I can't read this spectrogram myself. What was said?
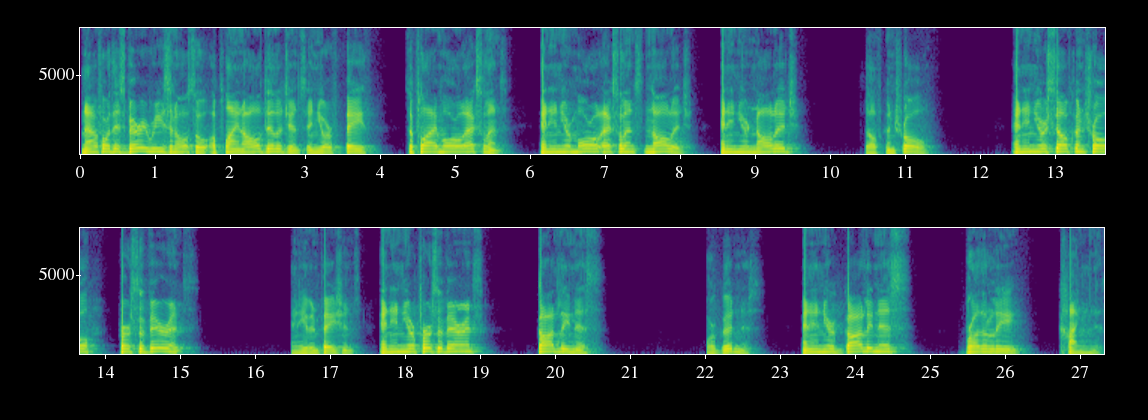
Now for this very reason also applying all diligence in your faith supply moral excellence and in your moral excellence knowledge and in your knowledge self-control and in your self-control perseverance, and even patience. And in your perseverance, godliness or goodness. And in your godliness, brotherly kindness.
